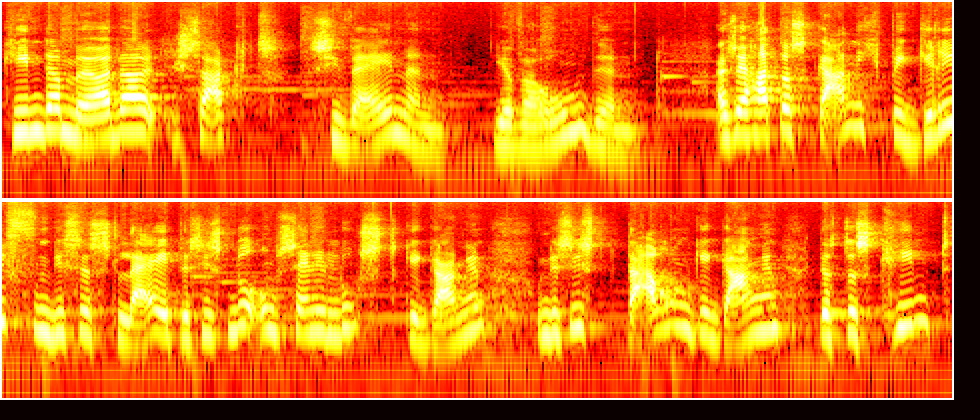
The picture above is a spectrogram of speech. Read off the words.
Kindermörder sagt, Sie weinen. Ja, warum denn? Also er hat das gar nicht begriffen, dieses Leid. Es ist nur um seine Lust gegangen und es ist darum gegangen, dass das Kind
